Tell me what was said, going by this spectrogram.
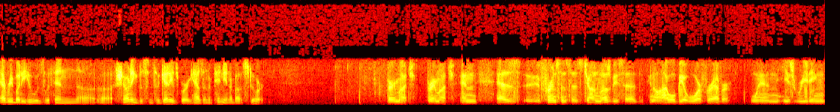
everybody who was within uh, uh, shouting distance of Gettysburg has an opinion about Stuart. Very much, very much. And as, for instance, as John Mosby said, you know, I will be at war forever. When he's reading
